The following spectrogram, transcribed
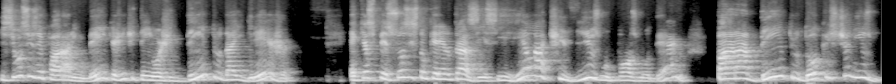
E se vocês repararem bem, o que a gente tem hoje dentro da igreja é que as pessoas estão querendo trazer esse relativismo pós-moderno para dentro do cristianismo,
